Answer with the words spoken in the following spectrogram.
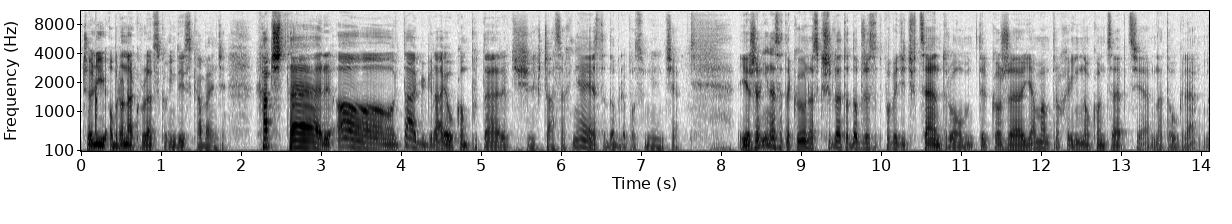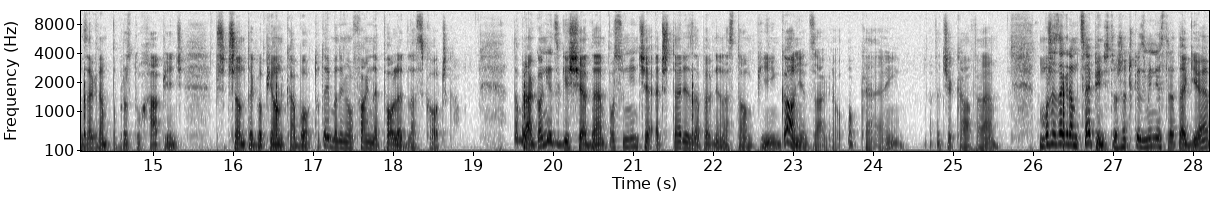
czyli obrona królewsko-indyjska będzie. H4, o, tak grają komputery w dzisiejszych czasach. Nie jest to dobre posunięcie. Jeżeli nas atakują na skrzydle, to dobrze jest odpowiedzieć w centrum, tylko że ja mam trochę inną koncepcję na tą grę. Zagram po prostu H5, przytrzymam tego pionka, bo tutaj będę miał fajne pole dla skoczka. Dobra, goniec G7, posunięcie E4 zapewne nastąpi. Goniec zagrał, ok. A to ciekawe. To może zagram C5, troszeczkę zmienię strategię,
